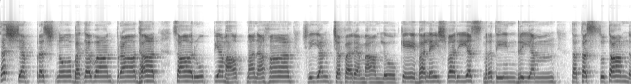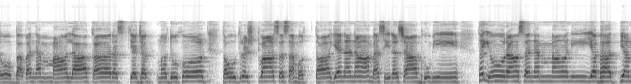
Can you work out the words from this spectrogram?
तस्य प्रश्नो भगवान् प्राधात् सारूप्यमात्मनः। श्रियं च परमां लोके बलैश्वर्यस्मृतीन्द्रियम् ततः सुतां नो भवनं मालाकारस्य जग्मधुः। तौ दृष्ट्वा स समुत्थायन नाम शिरसा भुवि तयोरासनं मानीय भाद्यं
